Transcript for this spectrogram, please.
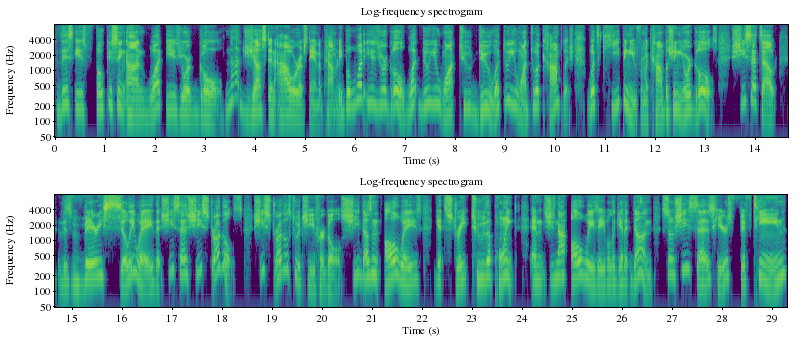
this is focusing on what is your goal not just an hour of stand-up comedy but what is your goal? What do you want to do? What do you want to accomplish? What's keeping you from accomplishing your goals? She sets out this very silly way that she says she struggles. She struggles to achieve her goals. She doesn't always get straight to the point and she's not always able to get it done. So she says here's 15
